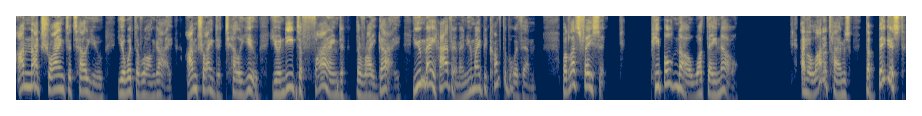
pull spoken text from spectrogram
I'm not trying to tell you you're with the wrong guy. I'm trying to tell you, you need to find the right guy. You may have him and you might be comfortable with him. But let's face it, people know what they know. And a lot of times, the biggest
